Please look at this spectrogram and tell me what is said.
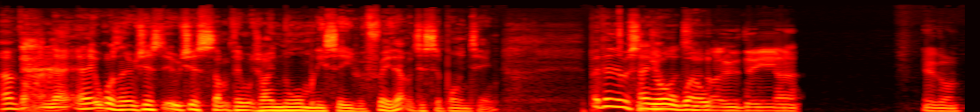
And, I- and it wasn't. It was just it was just something which I normally see for free. That was disappointing. But then they were saying, Would "Oh like to well." Uh, yeah, go on.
